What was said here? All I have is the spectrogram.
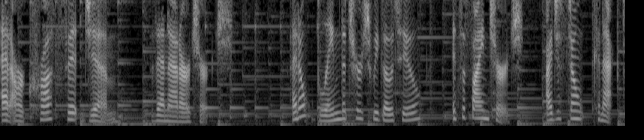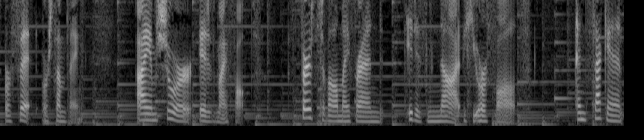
at our CrossFit gym than at our church. I don't blame the church we go to. It's a fine church. I just don't connect or fit or something. I am sure it is my fault. First of all, my friend, it is not your fault. And second,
